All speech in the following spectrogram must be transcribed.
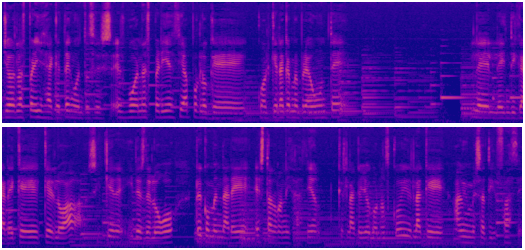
Yo es la experiencia que tengo, entonces es buena experiencia, por lo que cualquiera que me pregunte le, le indicaré que, que, lo haga si quiere y desde luego recomendaré esta organización, que es la que yo conozco y es la que a mí me satisface.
